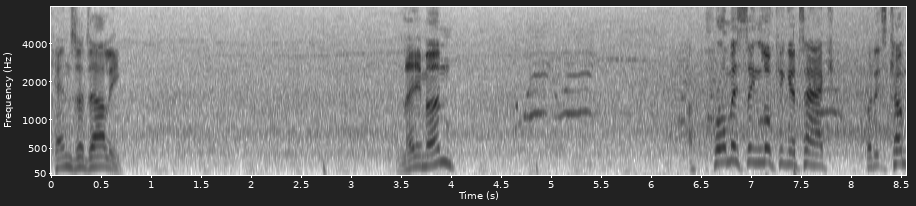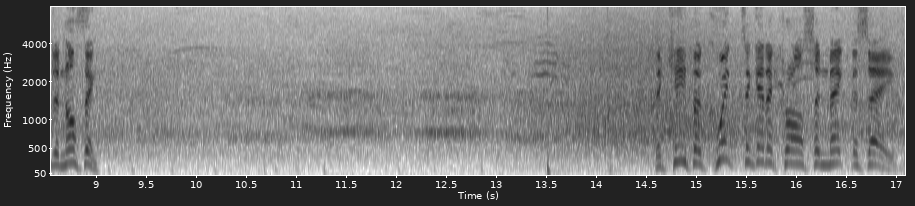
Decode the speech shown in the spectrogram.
Kenza Dali. Lehmann. A promising looking attack, but it's come to nothing. The keeper quick to get across and make the save.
